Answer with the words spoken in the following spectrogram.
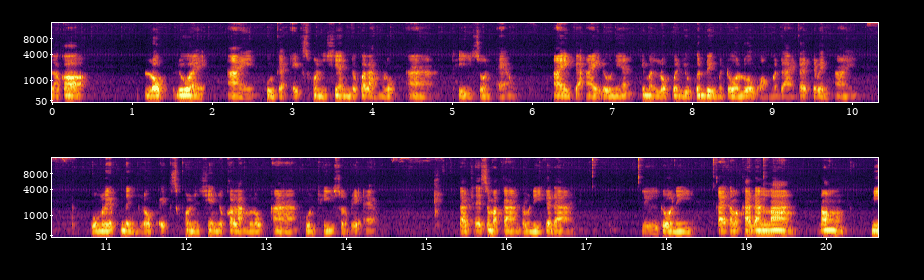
แล้วก็ลบด้วย i คูณกับ exponential ยกกำลังลบ r t ส่วน l i กับ i ตัวนี้ที่มันลบกันอยู่ก็ดึงเป็นตัวร่วมออกมาได้ก็จะเป็น i วงเล็บ 1 ลบ exponential ยกกำลังลบ r คูณ t ส่วนด้วย l เราใช้สมการตัวนี้ก็ได้ หรือตัวนี้แต่สมการด้านล่างต้องมี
